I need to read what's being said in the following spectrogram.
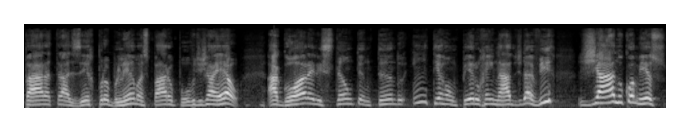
para trazer problemas para o povo de Israel. Agora eles estão tentando interromper o reinado de Davi já no começo,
